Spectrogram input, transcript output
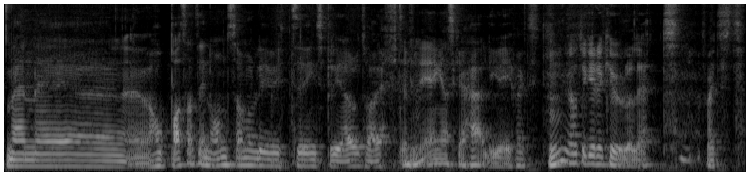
Men eh, hoppas att det är någon som har blivit inspirerad och tar efter. För det är en ganska härlig grej faktiskt. Mm, jag tycker det är kul och lätt faktiskt.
